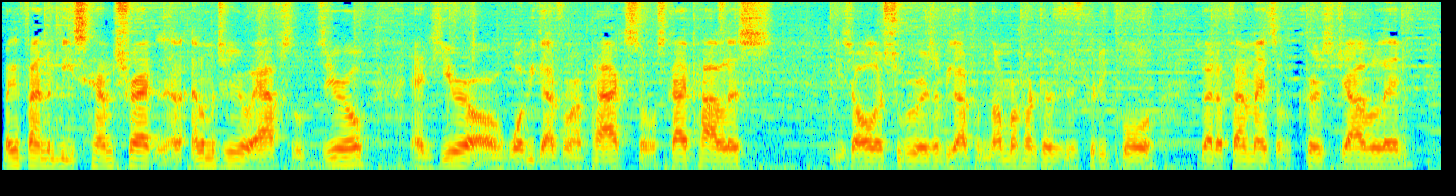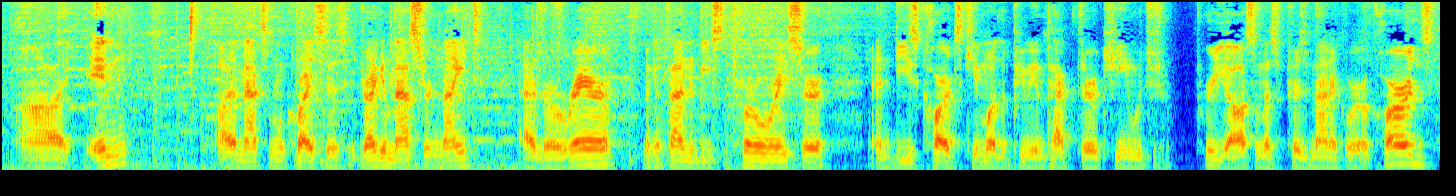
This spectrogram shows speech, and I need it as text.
Mega Phantom Beast, Hamstrat, and Elemental Hero Absolute Zero. And here are what we got from our pack. So Sky Palace, these are all our super rares that we got from Number Hunters, which is pretty cool. We got a Phantom of Cursed Javelin uh, in uh, Maximum Crisis, Dragon Master Knight as a rare, Mega Beast Turtle Racer, and these cards came out of the Premium Pack 13, which is pretty awesome as prismatic rare cards.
